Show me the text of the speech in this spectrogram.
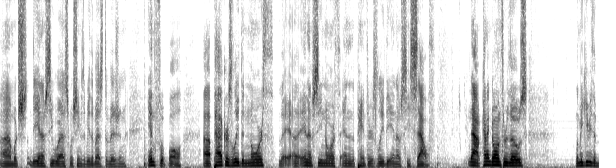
um, which the NFC West, which seems to be the best division in football. Uh, Packers lead the North, the uh, NFC North, and then the Panthers lead the NFC South. Now, kind of going through those, let me give you the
